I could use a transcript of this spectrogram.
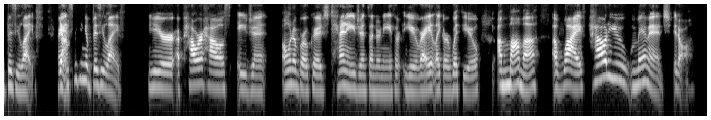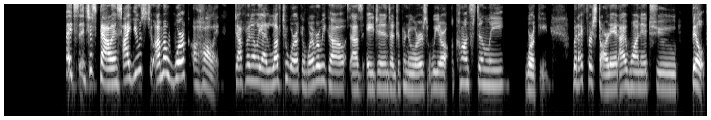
busy life. Right. Yeah. And speaking of busy life, you're a powerhouse agent, own a brokerage, 10 agents underneath you, right? Like, or with you, a mama, a wife. How do you manage it all? It's, it's just balance. I used to, I'm a workaholic definitely i love to work and wherever we go as agents entrepreneurs we are constantly working when i first started i wanted to build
